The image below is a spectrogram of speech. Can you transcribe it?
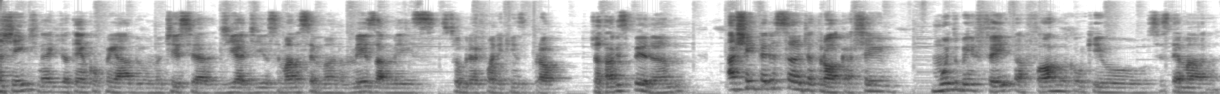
gente, né, que já tem acompanhado notícia dia a dia, semana a semana, mês a mês sobre o iPhone 15 Pro, já estava esperando. Achei interessante a troca, achei muito bem feita a forma com que o sistema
